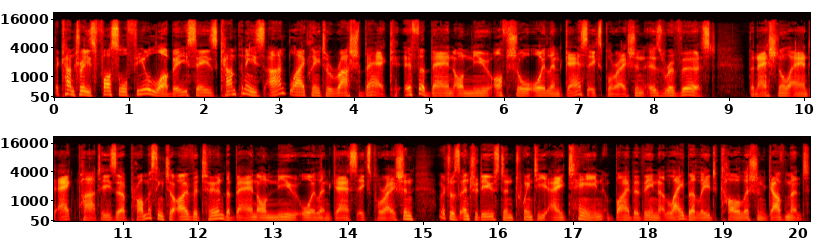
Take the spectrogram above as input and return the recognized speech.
The country's fossil fuel lobby says companies aren't likely to rush back if a ban on new offshore oil and gas exploration is reversed. The National and ACT parties are promising to overturn the ban on new oil and gas exploration, which was introduced in 2018 by the then Labour led coalition government.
